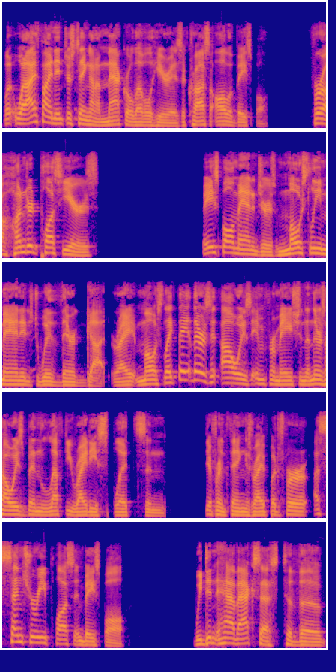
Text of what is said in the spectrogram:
But what I find interesting on a macro level here is across all of baseball, for a hundred plus years, baseball managers mostly managed with their gut, right? Most like they, there's always information and there's always been lefty righty splits and different things, right? But for a century plus in baseball, we didn't have access to the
